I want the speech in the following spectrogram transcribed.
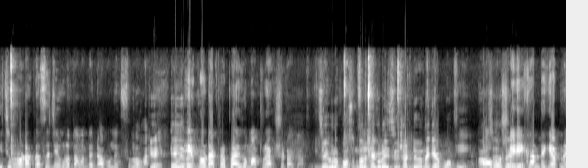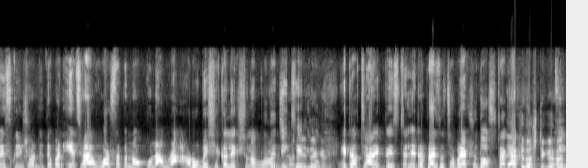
কিছু আচ্ছা। প্রোডাক্ট আছে যেগুলোতে আমাদের ডাবল এক্সেল হয়। এই প্রোডাক্টের প্রাইসও মাত্র একশো টাকা। যেগুলো পছন্দ হবে সেগুলো স্ক্রিনশট দেবেন নাকি আপু? জি আচ্ছা, অবশ্যই। এখান থেকে আপনি স্ক্রিনশট দিতে পারেন। এছাড়া হোয়াটসঅ্যাপে নক করলে আমরা আরও বেশি কালেকশন আপনাদের আচ্ছা, দেখিয়ে দিব। এটা হচ্ছে আরেকটা স্টাইল এটা প্রাইস হচ্ছে আবার 110 টাকা। 110 টাকা, হ্যাঁ?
